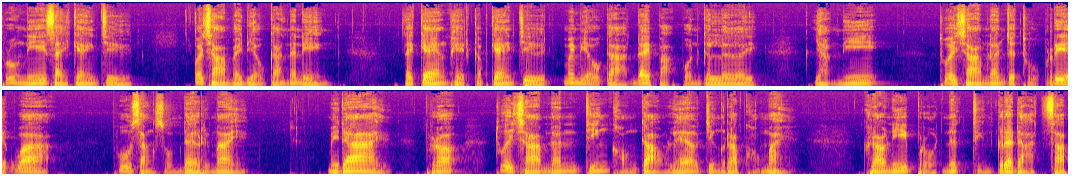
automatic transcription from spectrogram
พรุ่งนี้ใส่แกงจืด ก็ชามใบเดียวกันนั่นเอง แต่แกงเผ็ดกับแกงจืดไม่มีโอกาสได้ปะปนกันเลย อย่างนี้ถ้วยชามนั้นจะถูกเรียกว่า ผู้สั่งสมได้หรือไม่ ไม่ได้ เพราะ ถ้วยชามนั้นทิ้งของเก่าแล้วจึงรับของใหม่ คราวนี้โปรดนึกถึงกระดาษซับ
